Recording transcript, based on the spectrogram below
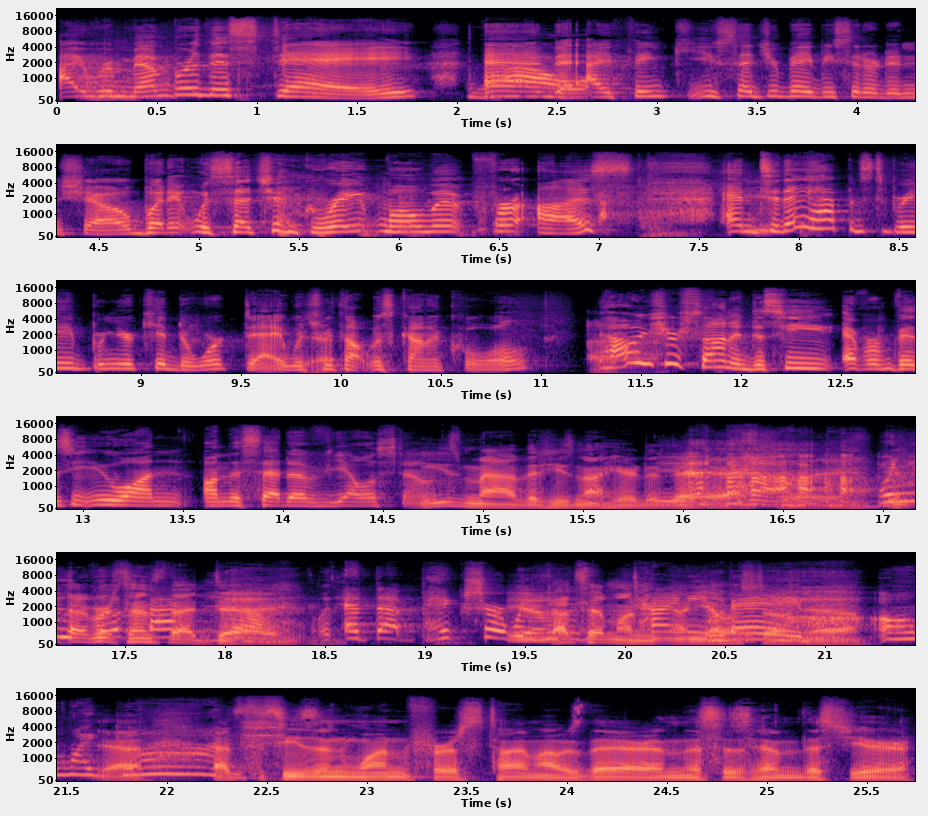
I remember this day. Wow. And I think you said your babysitter didn't show, but it was such a great moment for us. And today happens to be bring your kid to work day, which we thought was kind of cool. How is your son? And does he ever visit you on, on the set of Yellowstone? He's mad that he's not here today. Actually, When you ever since back- that day. At that picture when Yeah. he That's was him a on, on tiny Yellowstone. babe. Yeah. Oh my Yeah. gosh. That's season one, first time I was there, and this is him this year.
